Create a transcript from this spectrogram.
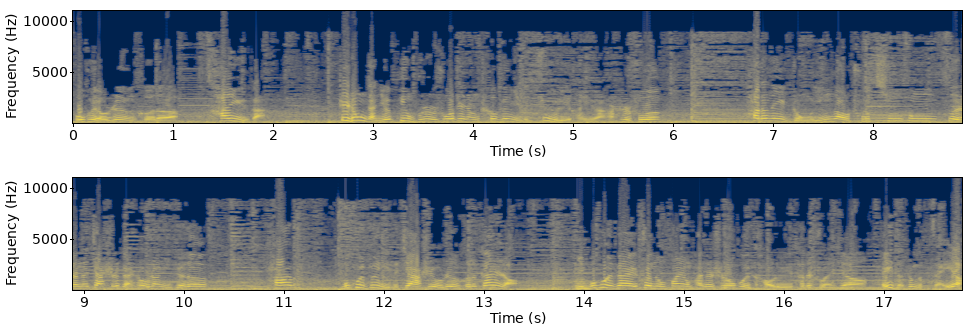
不会有任何的参与感。这种感觉并不是说这辆车跟你的距离很远，而是说它的那种营造出轻松自然的驾驶感受，让你觉得它不会对你的驾驶有任何的干扰。你不会在转动方向盘的时候会考虑它的转向，哎，怎么这么贼呀、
